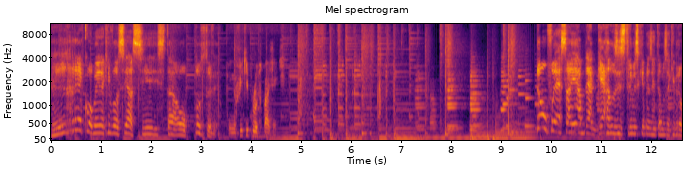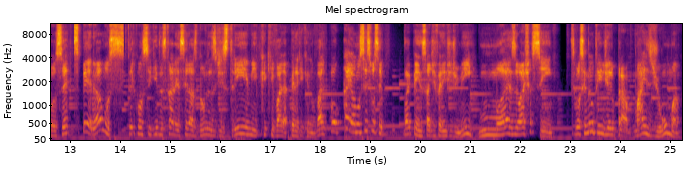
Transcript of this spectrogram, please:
recomenda que você assista ao Pluto TV. E não fique Pluto com a gente. Foi essa aí a, guerra dos streams que apresentamos aqui para você. Esperamos ter conseguido esclarecer as dúvidas de streaming, o que, que vale a pena, o que, que não vale. Ô, Caio, eu não sei se você vai pensar diferente de mim, mas eu acho assim. Se você não tem dinheiro para mais de uma,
